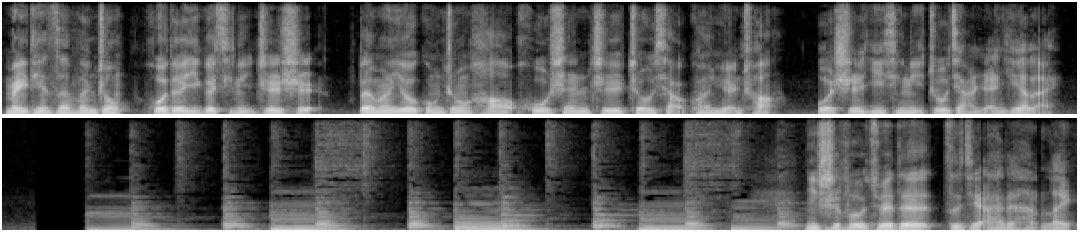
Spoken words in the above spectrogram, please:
每天三分钟，获得一个心理知识。本文由公众号胡慎之周小宽原创，我是易心理主讲人叶磊。你是否觉得自己爱得很累？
